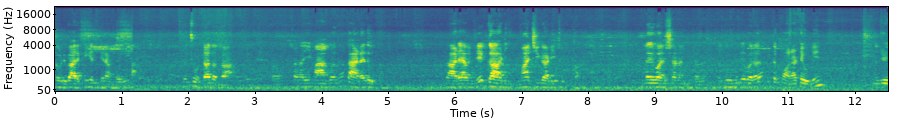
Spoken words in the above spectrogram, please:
थोडी बारकी घेतली रांगोळी. तो छोटाच होता. तर ही मागं ना गाड्या होता गाड्या म्हणजे गाडी माझी गाडी होता लय वर्षानंतर. तर दोघी ते बरं तिथं पॉला ठेवली. म्हणजे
